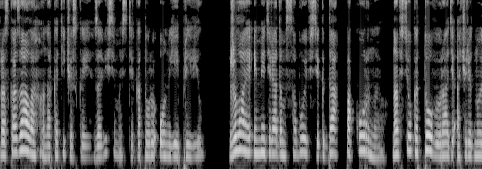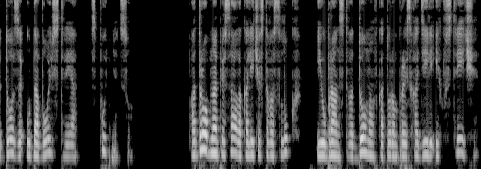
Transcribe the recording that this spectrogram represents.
Рассказала о наркотической зависимости, которую он ей привил, желая иметь рядом с собой всегда покорную, на все готовую ради очередной дозы удовольствия спутницу. Подробно описала количество слуг и убранство дома, в котором происходили их встречи,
